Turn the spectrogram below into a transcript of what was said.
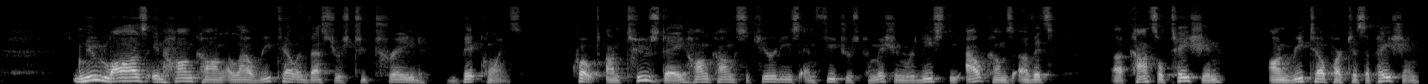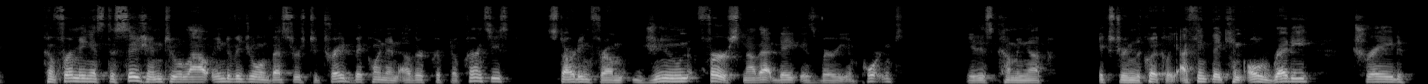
New laws in Hong Kong allow retail investors to trade Bitcoins. Quote On Tuesday, Hong Kong Securities and Futures Commission released the outcomes of its uh, consultation on retail participation, confirming its decision to allow individual investors to trade Bitcoin and other cryptocurrencies starting from June 1st. Now, that date is very important. It is coming up extremely quickly. I think they can already trade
